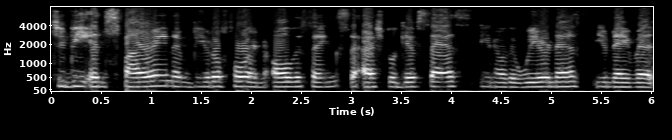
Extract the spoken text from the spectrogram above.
to be inspiring and beautiful and all the things that Asheville gives us, you know, the weirdness, you name it,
